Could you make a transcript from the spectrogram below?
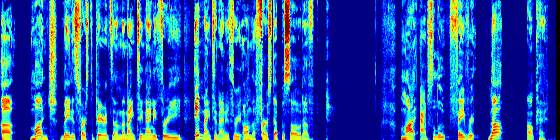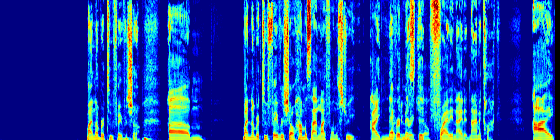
Uh, Munch made his first appearance on the 1993 in 1993 on the first episode of my absolute favorite. No, okay, my number two favorite show. Um, my number two favorite show, Homicide Life on the Street. I never missed it. show. Friday night at nine o'clock. I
